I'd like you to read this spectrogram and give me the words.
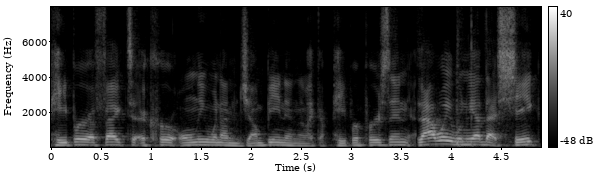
paper effect to occur only when I'm jumping and like a paper person. That way, when we have that shake,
